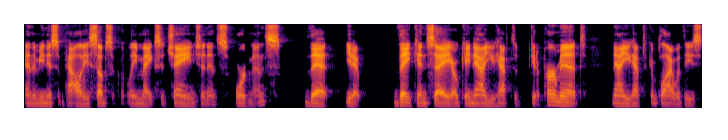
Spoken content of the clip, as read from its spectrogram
and the municipality subsequently makes a change in its ordinance that you know they can say okay now you have to get a permit now you have to comply with these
